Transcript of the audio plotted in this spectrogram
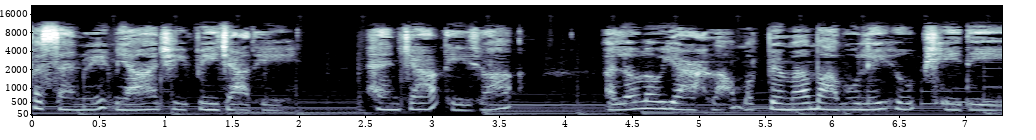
ပတ်စံတွေအများကြီးပေးကြသည်ဟန်ကြလေစွာအလုံးလုံးရတာတော့မပင်မပါဘူးလေဟုဖြေသည်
